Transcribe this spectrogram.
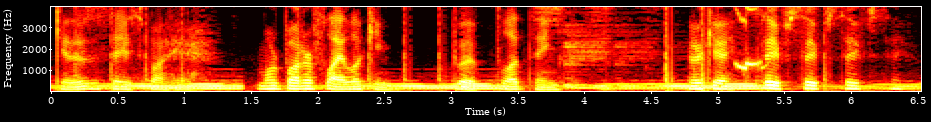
Okay, there's a safe spot here. More butterfly-looking blood things. Okay, safe, safe, safe, safe.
